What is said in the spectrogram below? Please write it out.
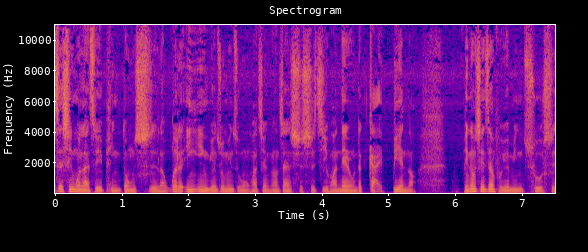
则新闻来自于屏东市了。为了因应原住民族文化健康站实施计划内容的改变呢，屏东县政府原民处是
